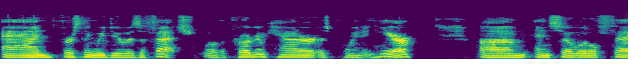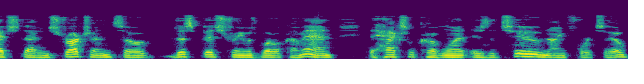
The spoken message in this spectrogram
and first thing we do is a fetch. Well, the program counter is pointing here, um, and so it'll fetch that instruction. So this bit stream is what will come in. The hex equivalent is the 2942.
